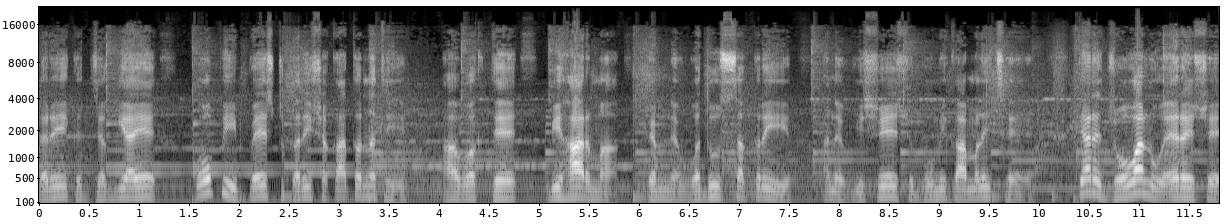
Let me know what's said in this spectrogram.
દરેક જગ્યાએ કોપી પેસ્ટ કરી શકાતો નથી. આ વખતે બિહારમાં તેમને વધુ સક્રિય અને વિશેષ ભૂમિકા મળી છે. ત્યારે જોવાનું એ રહેશે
